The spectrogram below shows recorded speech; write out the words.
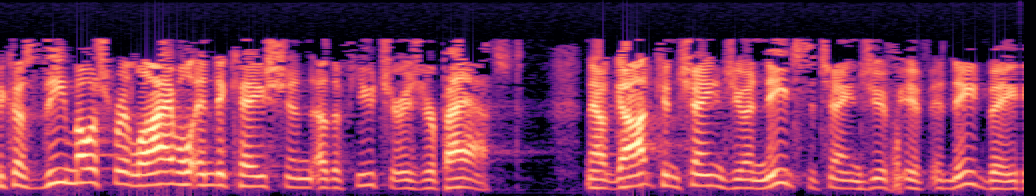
Because the most reliable indication of the future is your past. Now, God can change you and needs to change you if, if it need be,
